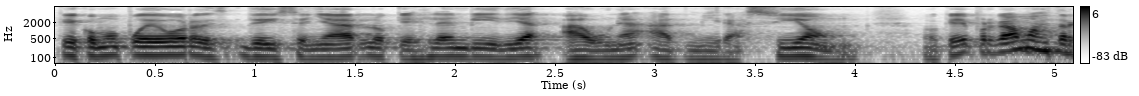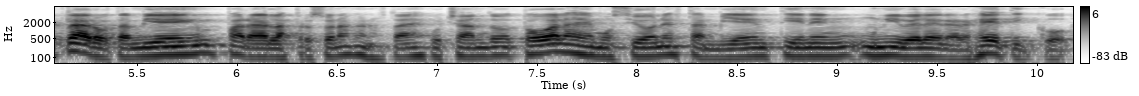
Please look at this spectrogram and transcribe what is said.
que cómo puedo rediseñar lo que es la envidia a una admiración. Porque vamos a estar claro, también para las personas que nos están escuchando, todas las emociones también tienen un nivel energético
